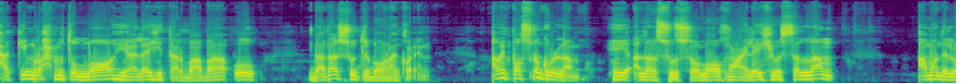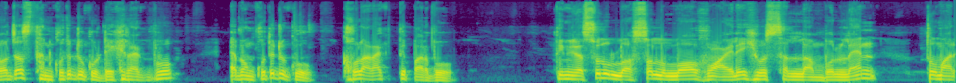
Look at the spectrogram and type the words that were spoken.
হাকিম রহমতুল্লাহ আলাইহি তার বাবা ও দাদার সূত্রে বর্ণনা করেন, আমি প্রশ্ন করলাম, হে আল্লাহ রসুল সাল্লাহ আলাইহি ওসাল্লাম আমাদের লজ্জাস্থান কতটুকু ডেকে রাখব এবং কতটুকু খোলা রাখতে পারব। তিনি রাসুল্লাহ ওসাল্লাম বললেন, তোমার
